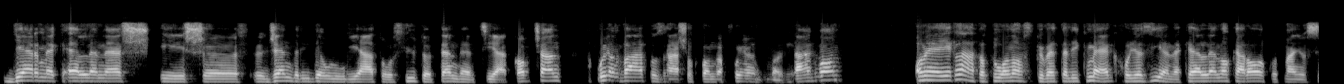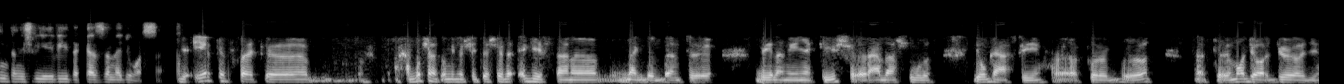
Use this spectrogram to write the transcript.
gyermekellenes és gender ideológiától fűtött tendenciák kapcsán olyan változások vannak folyamatban a világban, amelyek láthatóan azt követelik meg, hogy az ilyenek ellen akár alkotmányos szinten is védekezzen egy ország. Érkeztek, hát bocsánat a minősítésére, egészen megdöbbentő vélemények is, ráadásul jogászi körökből. Tehát Magyar György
